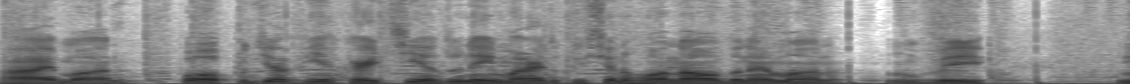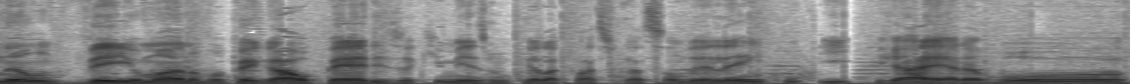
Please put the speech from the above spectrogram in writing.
Ai, mano. Pô, podia vir a cartinha do Neymar, do Cristiano Ronaldo, né, mano? Não veio. Não veio, mano. Vou pegar o Pérez aqui mesmo pela classificação do elenco e já era. Vou...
